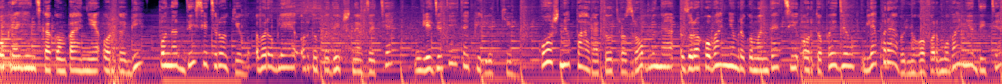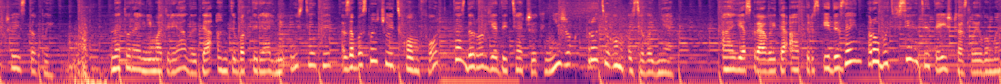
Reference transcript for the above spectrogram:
Українська компанія Ортобі понад 10 років виробляє ортопедичне взуття для дітей та підлітків. Кожна пара тут розроблена з урахуванням рекомендацій ортопедів для правильного формування дитячої стопи. Натуральні матеріали та антибактеріальні устілки забезпечують комфорт та здоров'я дитячих ніжок протягом усього дня. А яскравий та авторський дизайн робить всіх дітей щасливими.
